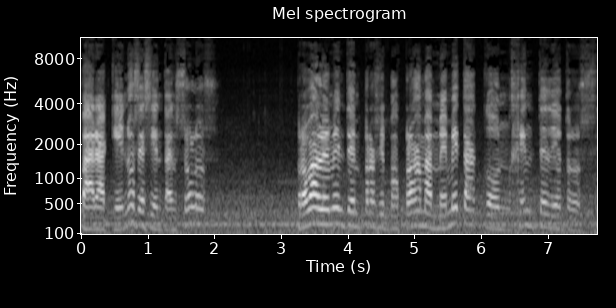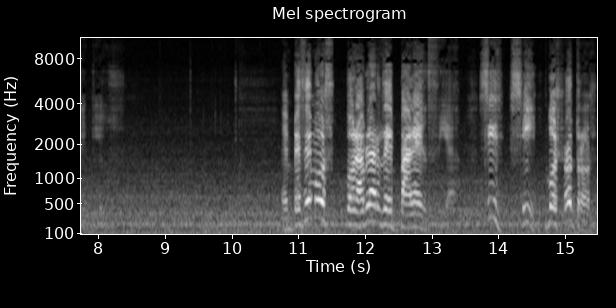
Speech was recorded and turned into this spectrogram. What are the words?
para que no se sientan solos, probablemente en próximos programas me meta con gente de otros sitios. Empecemos por hablar de Palencia. Sí, sí, vosotros,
